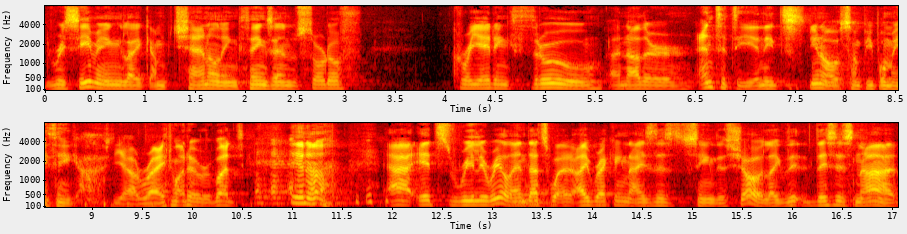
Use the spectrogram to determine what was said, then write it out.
receiving, like I'm channeling things and sort of creating through another entity. And it's, you know, some people may think, ah, yeah, right, whatever, but, you know, uh, it's really real. And that's what I recognize this seeing this show. Like, th- this is not,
